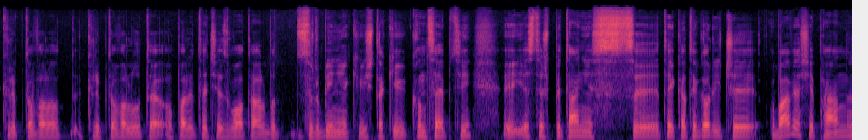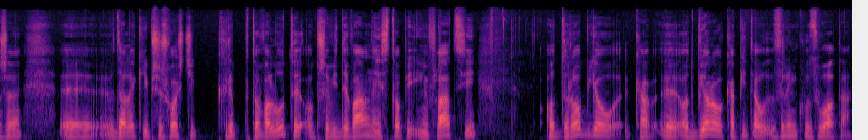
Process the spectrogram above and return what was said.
kryptowalut, kryptowalutę, o parytecie złota albo zrobienie jakiejś takiej koncepcji. Jest też pytanie z tej kategorii, czy obawia się Pan, że y, w dalekiej przyszłości kryptowaluty o przewidywalnej stopie inflacji odrobią, y, odbiorą kapitał z rynku złota?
